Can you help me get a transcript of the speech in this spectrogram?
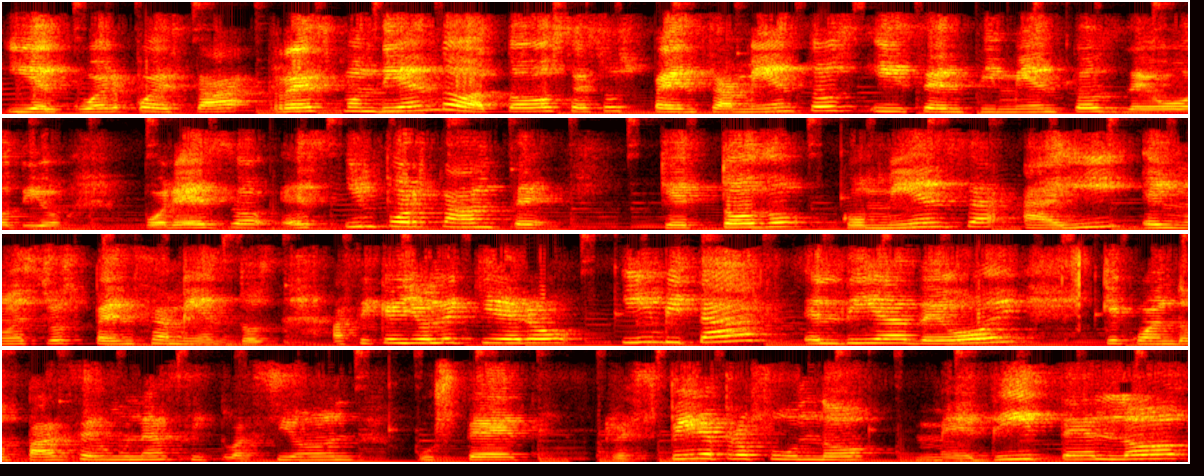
y el cuerpo está respondiendo a todos esos pensamientos y sentimientos de odio. Por eso es importante que todo comienza ahí en nuestros pensamientos. Así que yo le quiero invitar el día de hoy que cuando pase una situación usted respire profundo, medítelo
